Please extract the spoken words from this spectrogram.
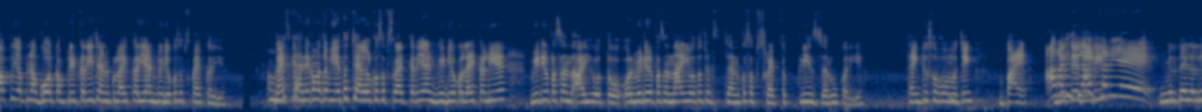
आप भी अपना गोल कंप्लीट करिए चैनल को लाइक करिए एंड वीडियो को सब्सक्राइब करिए। गाइस कहने का मतलब ये था चैनल को सब्सक्राइब करिए एंड वीडियो को लाइक करिए वीडियो पसंद आई हो तो और वीडियो पसंद आई हो तो चैनल को सब्सक्राइब तो प्लीज़ ज़रूर करिए। Thank you so for watching bye मिलते हैं जल्दी। मिलते हैं जल्दी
